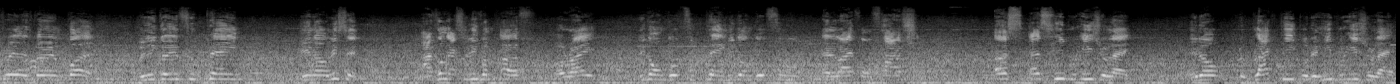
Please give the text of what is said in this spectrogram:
prayer is very important. When you're going through pain, you know, listen, as long as you live on earth, all right, we don't go through pain. We don't go through a life of hardship. Us, us Hebrew Israelite, you know, the black people, the Hebrew Israelite,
